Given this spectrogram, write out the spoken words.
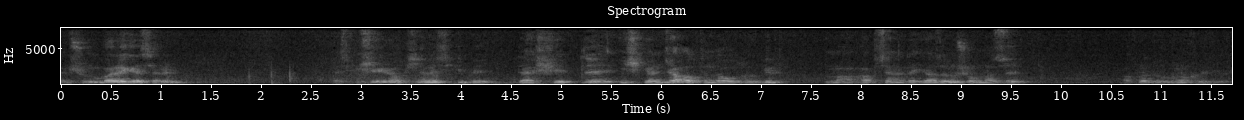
Yani şu mübarek eserin Eskişehir Hapishanesi gibi dehşetli işkence altında olduğu bir hapishanede yazılmış olması akla durgunluk veriyor.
